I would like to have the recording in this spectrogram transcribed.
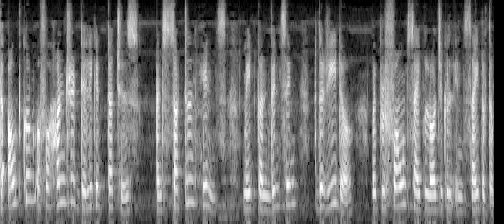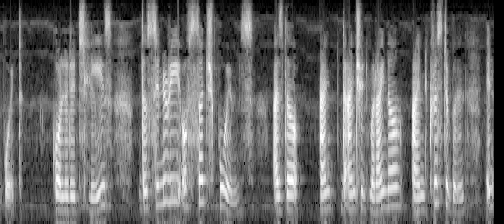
The outcome of a hundred delicate touches and subtle hints made convincing to the reader by profound psychological insight of the poet. Coleridge lays the scenery of such poems as the, and the Ancient Mariner and Christabel in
